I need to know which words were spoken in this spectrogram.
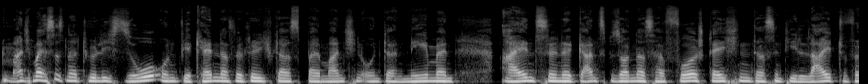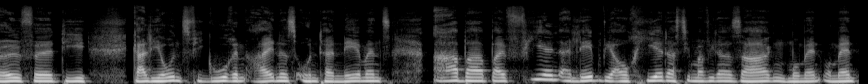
Manchmal ist es natürlich so, und wir kennen das natürlich, dass bei manchen Unternehmen Einzelne ganz besonders hervorstechen. Das sind die Leitwölfe, die Galionsfiguren eines Unternehmens. Aber bei vielen erleben wir auch hier, dass die mal wieder sagen, Moment, Moment,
